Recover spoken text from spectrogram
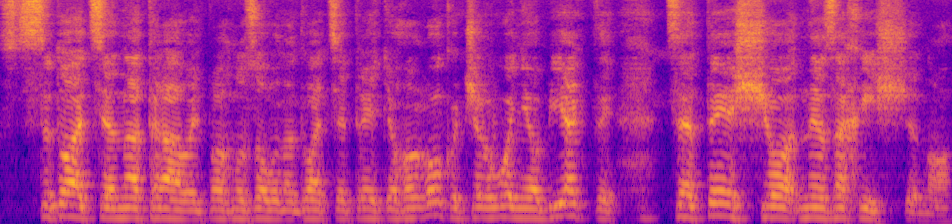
ситуація на травень прогнозована 23-го року. Червоні об'єкти це те, що не захищено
